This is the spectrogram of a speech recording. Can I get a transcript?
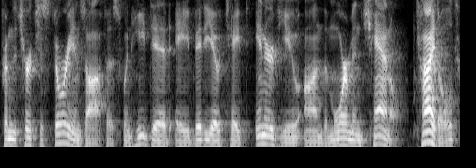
from the Church Historian's Office when he did a videotaped interview on the Mormon Channel titled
